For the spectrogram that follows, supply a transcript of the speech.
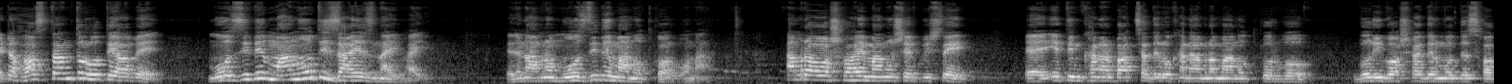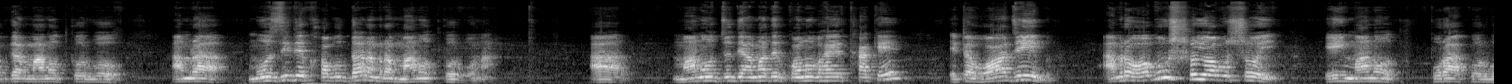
এটা হস্তান্তর হতে হবে। মসজিদে মানতই জায়েজ নাই ভাই। এজন্য আমরা মসজিদে মানত করব না। আমরা অসহায় মানুষের পিছে এতিমখানার বাচ্চাদের ওখানে আমরা মানত করব। গরিব অসহায়দের মধ্যে সদগার মানত করব। আমরা মসজিদে খবরদার আমরা মানত করব না। আর মানত যদি আমাদের কোনো ভাইয়ের থাকে, এটা ওয়াজিব। আমরা অবশ্যই অবশ্যই এই মানত পুরা করব।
